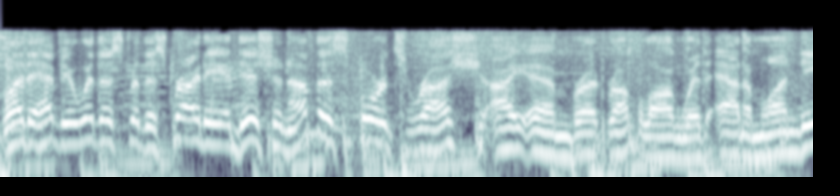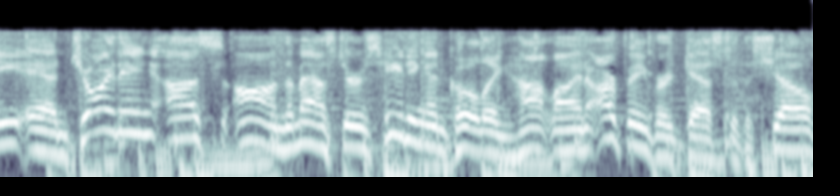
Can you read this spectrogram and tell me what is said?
Glad to have you with us for this Friday edition of the Sports Rush. I am Brett Rump along with Adam Lundy, and joining us on the Masters Heating and Cooling Hotline, our favorite guest of the show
